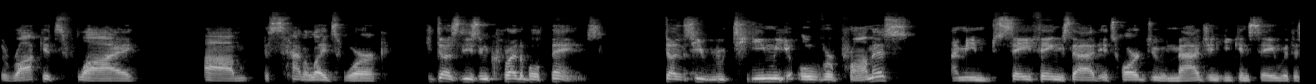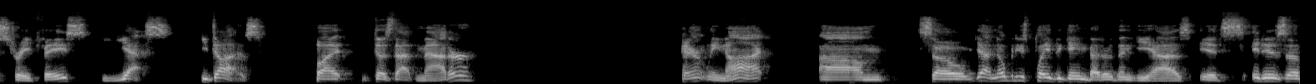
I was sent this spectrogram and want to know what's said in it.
the rockets fly, um, the satellites work. He does these incredible things. Does he routinely overpromise? I mean, say things that it's hard to imagine he can say with a straight face? Yes, he does. But does that matter? Apparently not. Um, so yeah, nobody's played the game better than he has. It's it is a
